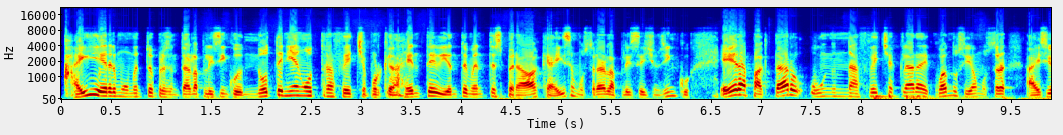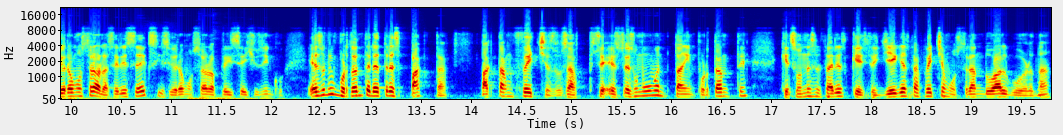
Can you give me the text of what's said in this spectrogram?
ahí era el momento de presentar la Play 5. No tenían otra fecha porque la gente evidentemente esperaba que ahí se mostrara la PlayStation 5. Era pactar una fecha clara de cuándo se iba a mostrar. Ahí se hubiera mostrado la Series X y se hubiera mostrado la PlayStation 5. Eso es lo importante de E3 pacta, pactan fechas. O sea, es un momento tan importante que son necesarios que se llegue a esta fecha mostrando algo, ¿verdad?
